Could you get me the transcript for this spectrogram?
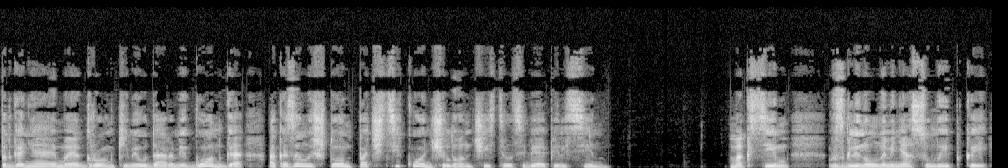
подгоняемая громкими ударами гонга, оказалось, что он почти кончил, он чистил себе апельсин. Максим взглянул на меня с улыбкой.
